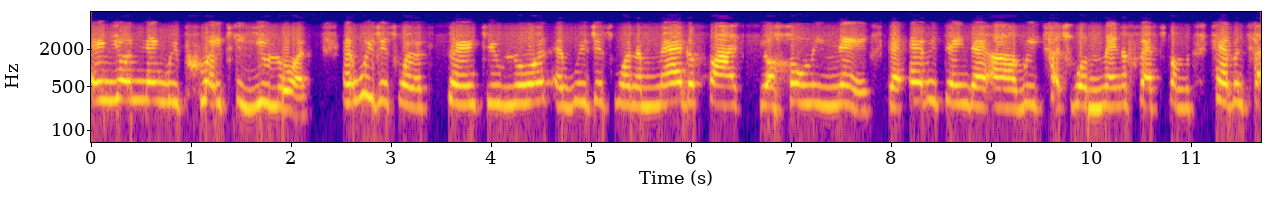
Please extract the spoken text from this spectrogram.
in your name we pray to you, Lord. And we just want to thank you, Lord, and we just want to magnify your holy name, that everything that uh, we touch will manifest from heaven to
